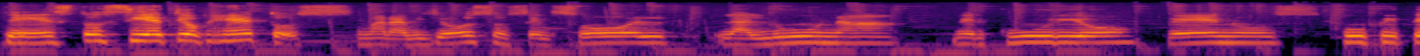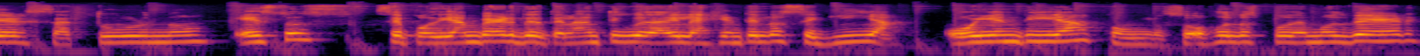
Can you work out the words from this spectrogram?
De estos siete objetos maravillosos, el Sol, la Luna, Mercurio, Venus, Júpiter, Saturno. Estos se podían ver desde la antigüedad y la gente los seguía. Hoy en día con los ojos los podemos ver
